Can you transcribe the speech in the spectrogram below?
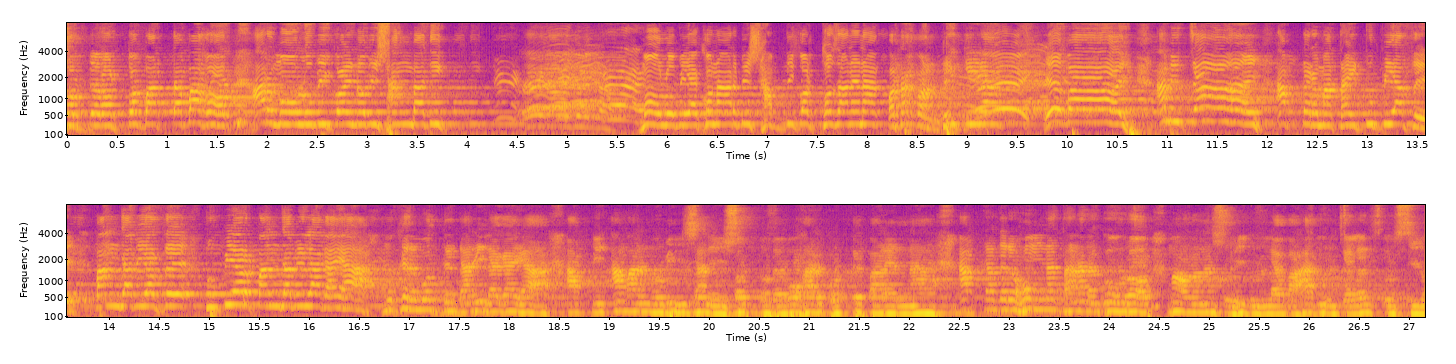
শব্দের অর্থ বার্তা বাহক। আর মৌলবী কয় নবী সাংবাদিক। মৌলবী এখন আরবি শাব্দিক অর্থ জানে না। কথা কন ঠিক না এ আপনার মাথায় টুপি আছে, পাঞ্জাবি আছে, টুপি আর পাঞ্জাবি লাগায়া, মুখের মধ্যে দাড়ি লাগায়া, আপনি আমার নবীর সাথে সত্য ব্যবহার করতে পারেন না। আপনাদের হোমনা থানার গৌরব মাওলানা শহীদুল্লাহ বাহাদুর চ্যালেঞ্জ করছিল।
